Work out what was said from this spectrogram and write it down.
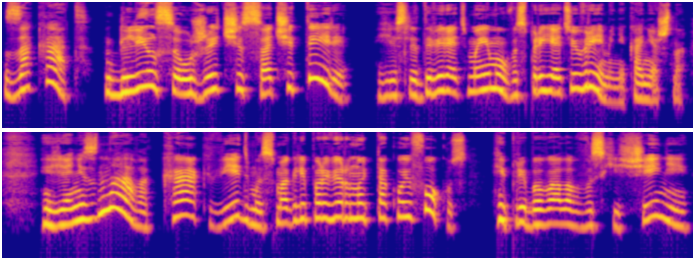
Закат длился уже часа четыре, если доверять моему восприятию времени, конечно. Я не знала, как ведьмы смогли провернуть такой фокус, и пребывала в восхищении,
